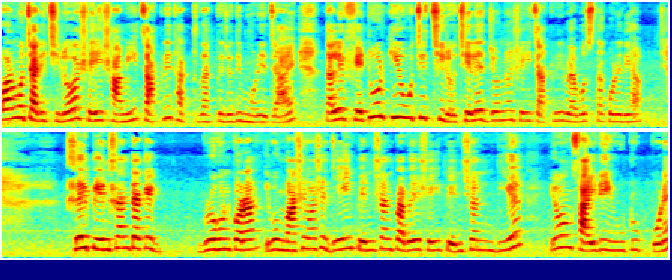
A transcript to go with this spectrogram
কর্মচারী ছিল, সেই স্বামী চাকরি থাকতে থাকতে যদি মরে যায়, তাহলে ফেটুর কি উচিত ছিল? ছেলের জন্য সেই চাকরির ব্যবস্থা করে দেয়া, সেই পেনশনটাকে গ্রহণ করা এবং মাসে মাসে যেই পেনশন পাবে সেই পেনশন দিয়ে এবং সাইডে ইউটিউব করে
